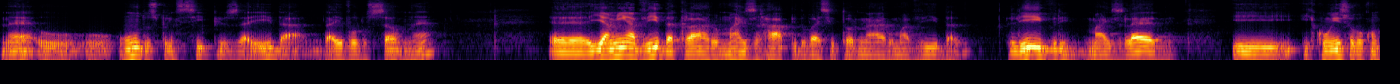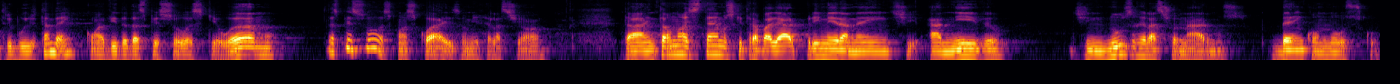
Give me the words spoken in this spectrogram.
né, o, o, um dos princípios aí da, da evolução, né? É, e a minha vida, claro, mais rápido vai se tornar uma vida livre, mais leve, e, e com isso eu vou contribuir também com a vida das pessoas que eu amo, das pessoas com as quais eu me relaciono. Tá? Então nós temos que trabalhar primeiramente a nível de nos relacionarmos bem conosco,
